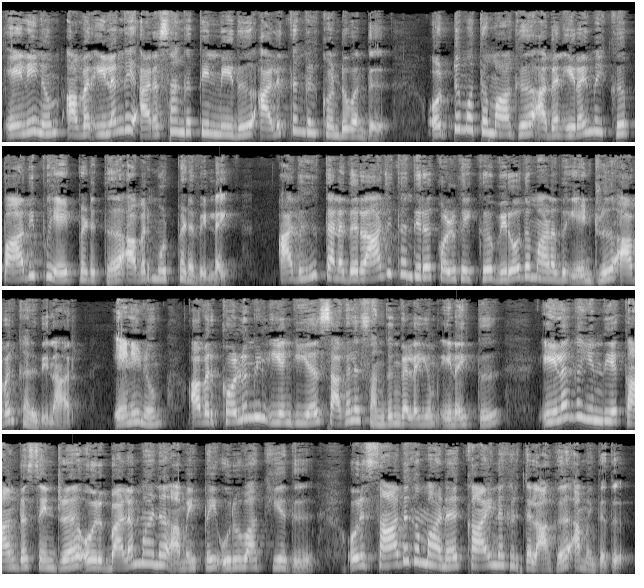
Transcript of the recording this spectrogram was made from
எனினும் அவர் இலங்கை அரசாங்கத்தின் மீது அழுத்தங்கள் கொண்டு வந்து ஒட்டுமொத்தமாக அதன் இறைமைக்கு பாதிப்பு ஏற்படுத்த அவர் முற்படவில்லை. அது தனது ராஜதந்திர கொள்கைக்கு விரோதமானது என்று அவர் கருதினார். எனினும் அவர் கொழும்பில் இயங்கிய சகல சங்கங்களையும் இணைத்து இலங்கை இந்திய காங்கிரஸ் என்ற ஒரு பலமான அமைப்பை உருவாக்கியது ஒரு சாதகமான காய் நகர்த்தலாக அமைந்தது.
